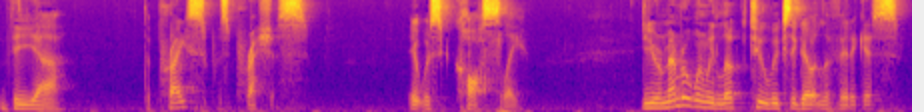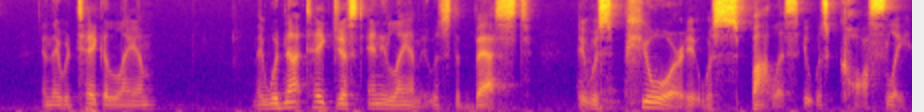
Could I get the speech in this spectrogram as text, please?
the, uh, the price was precious, it was costly. Do you remember when we looked two weeks ago at Leviticus and they would take a lamb? They would not take just any lamb, it was the best. It was pure. It was spotless. It was costly.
